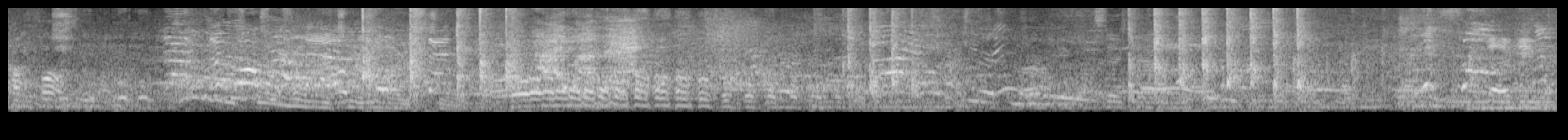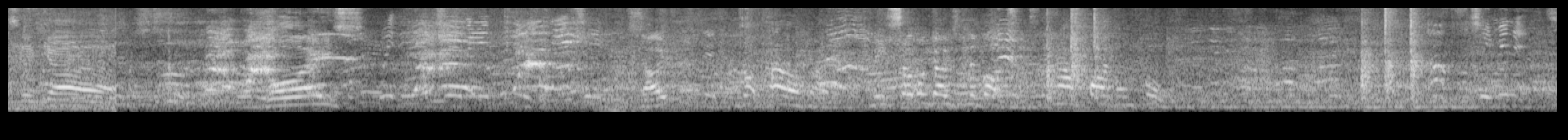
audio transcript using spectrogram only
Come fast. Oh. Thirteen to go. Boys! No, we've got power play. Means someone goes in the box. It's now five on four. Oh, for two minutes.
